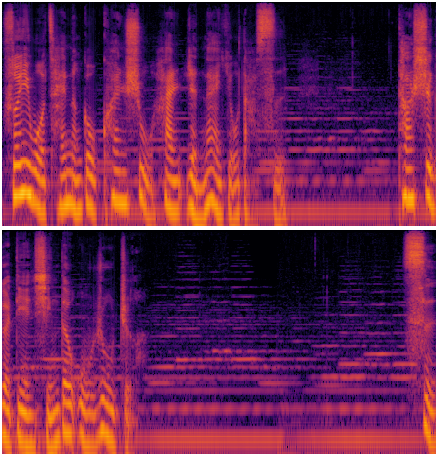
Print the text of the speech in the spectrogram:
所以我才能够宽恕和忍耐犹达斯。他是个典型的侮辱者。四，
